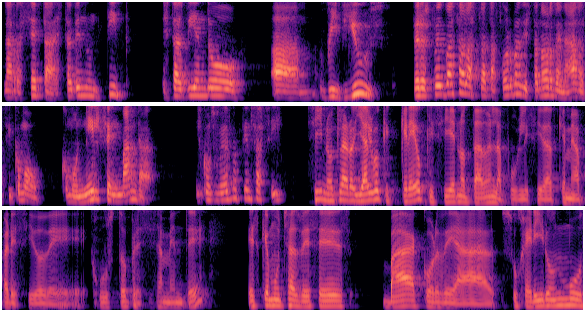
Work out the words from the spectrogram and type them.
la receta, estás viendo un tip, estás viendo reviews, pero después vas a las plataformas y están ordenadas así como, como Nielsen manda. El consumidor no piensa así. Sí, no, claro. Y algo que creo que sí he notado en la publicidad que me ha parecido de justo precisamente es que muchas veces va acorde a sugerir un mood,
